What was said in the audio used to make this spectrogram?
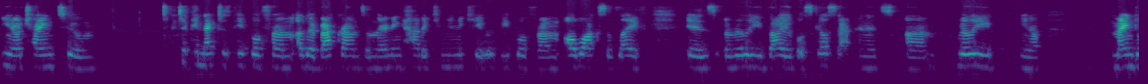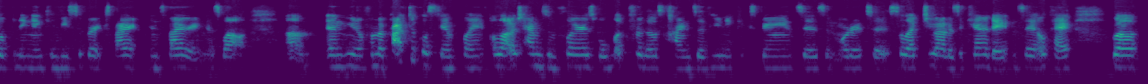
you know trying to to connect with people from other backgrounds and learning how to communicate with people from all walks of life is a really valuable skill set. And it's um, really you know mind opening and can be super inspiring, inspiring as well. Um, and you know, from a practical standpoint, a lot of times employers will look for those kinds of unique experiences in order to select you out as a candidate and say, okay, well,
